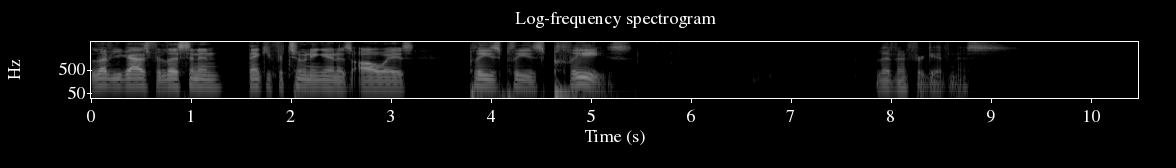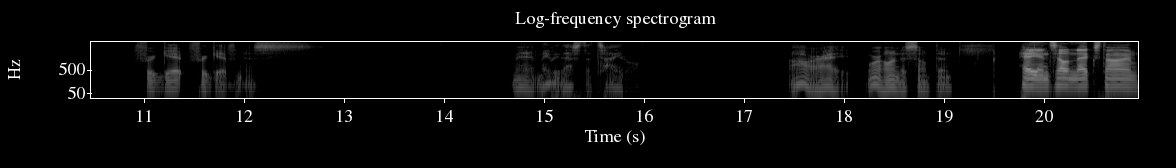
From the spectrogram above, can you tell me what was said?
love you guys for listening. Thank you for tuning in as always. Please, please, please live in forgiveness. Forget forgiveness. Man, maybe that's the title. All right, we're on to something. Hey, until next time,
